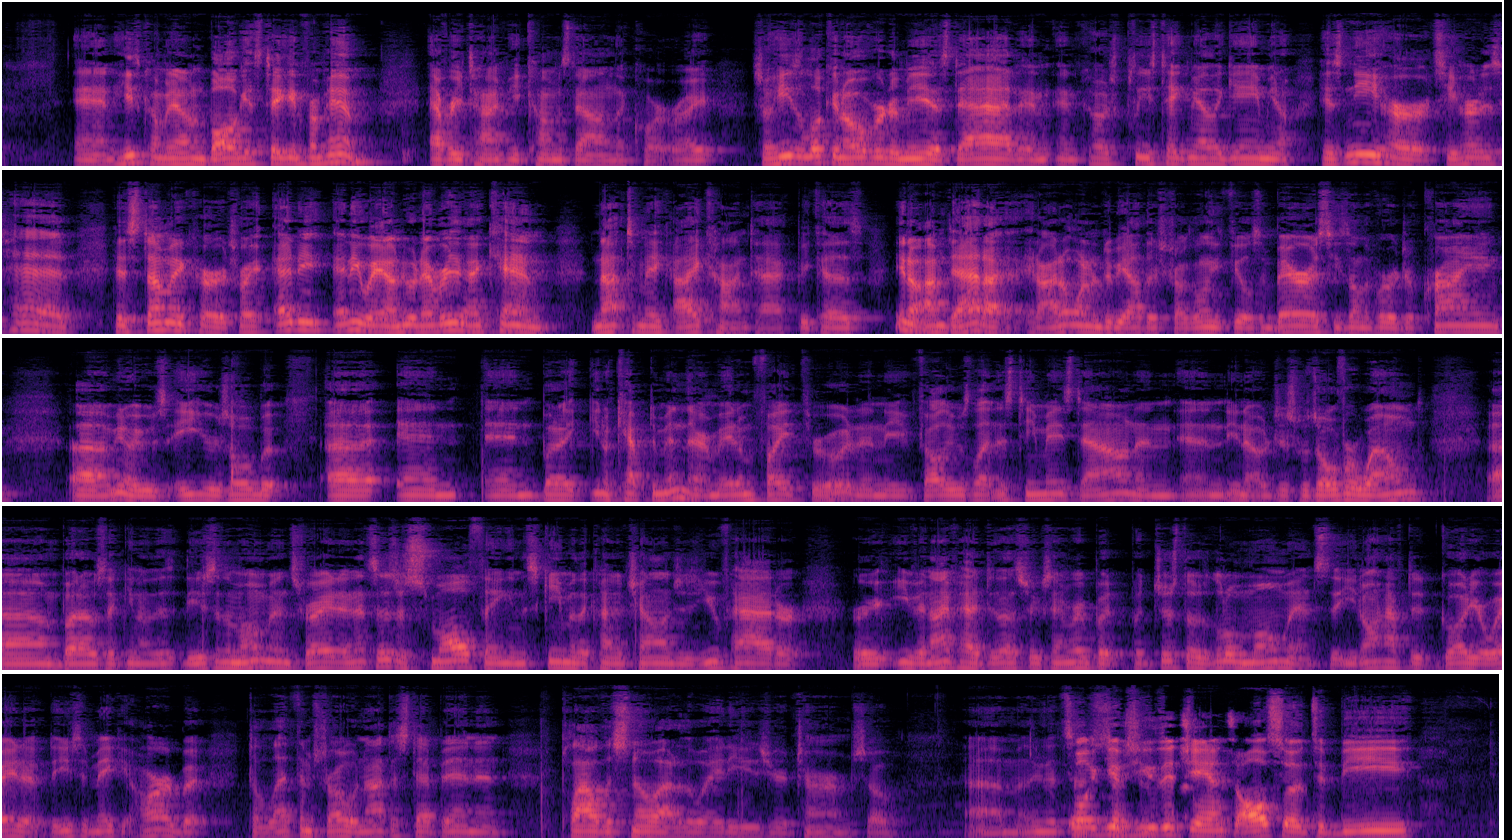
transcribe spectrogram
and he's coming down, and ball gets taken from him, every time he comes down the court, right? So he's looking over to me as dad and, and coach, please take me out of the game. You know, his knee hurts, he hurt his head, his stomach hurts, right? Any anyway, I'm doing everything I can not to make eye contact because, you know, I'm dad. I, know, I don't want him to be out there struggling. He feels embarrassed. He's on the verge of crying. Um, you know, he was eight years old, but uh, and and but I you know kept him in there, made him fight through it, and he felt he was letting his teammates down, and and you know just was overwhelmed. Um, but I was like, you know, this, these are the moments, right? And it's such a small thing in the scheme of the kind of challenges you've had, or or even I've had to lesser extent, right? But but just those little moments that you don't have to go out of your way to. They used to make it hard, but to let them struggle, not to step in and plow the snow out of the way, to use your term. So um, I think that's well, it gives you the chance also to be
